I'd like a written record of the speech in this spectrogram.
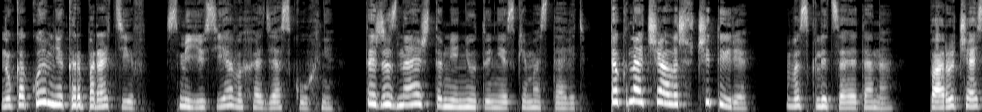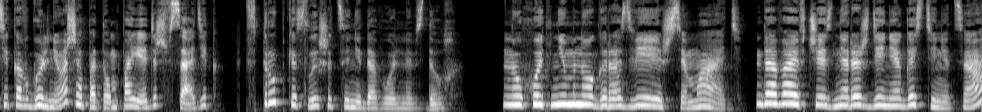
ну какой мне корпоратив?» – смеюсь я, выходя с кухни. «Ты же знаешь, что мне Нюту не с кем оставить». «Так начало ж в четыре!» – восклицает она. «Пару часиков гульнешь, а потом поедешь в садик». В трубке слышится недовольный вздох. «Ну, хоть немного развеешься, мать. Давай в честь дня рождения гостиницы, а?»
